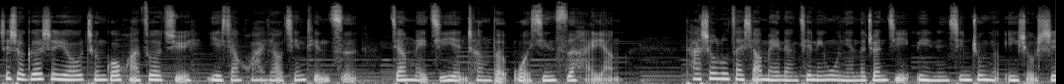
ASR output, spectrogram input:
这首歌是由陈国华作曲，叶向华、姚谦填词，江美琪演唱的《我心似海洋》。它收录在小美两千零五年的专辑《恋人心中有一首诗》。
